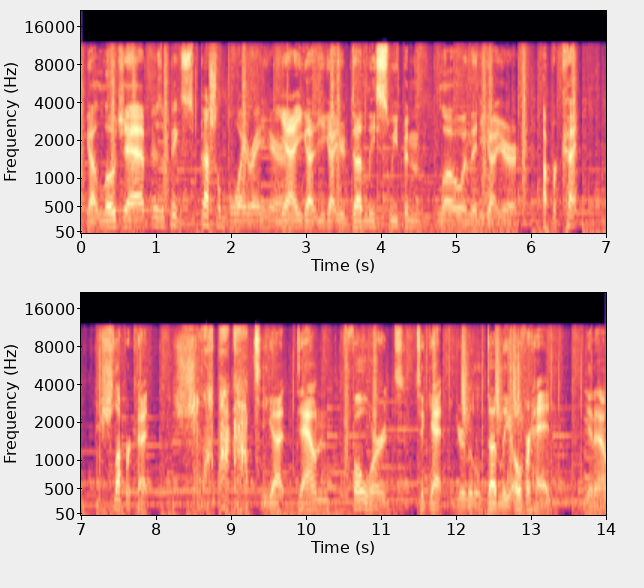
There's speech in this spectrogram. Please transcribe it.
you got low jab. There's a big special boy right here. Yeah, you got you got your Dudley sweeping low, and then you got your uppercut, your schluppercut. Schlappacut. You got down forwards to get your little Dudley overhead. You know.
